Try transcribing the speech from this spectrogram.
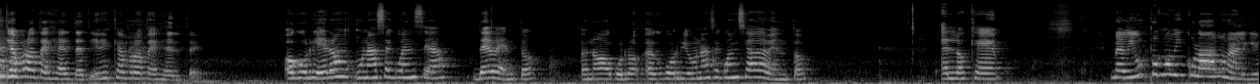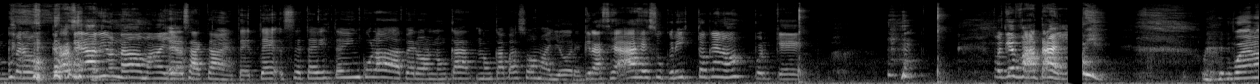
hay que protegerte, tienes que protegerte. Ocurrieron una secuencia de eventos, no, ocurrió, ocurrió una secuencia de eventos en los que, Me vi un poco vinculada con alguien, pero gracias a Dios nada más allá. exactamente, te, se te viste vinculada, pero nunca, nunca pasó a mayores. Gracias a Jesucristo que no, porque. porque es fatal. Bueno,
